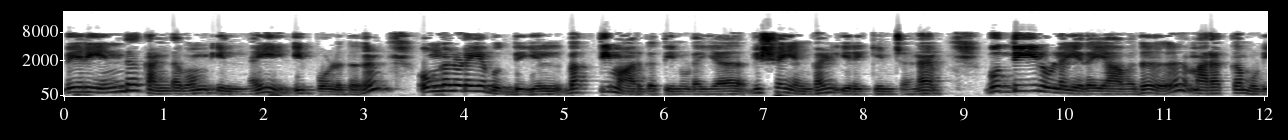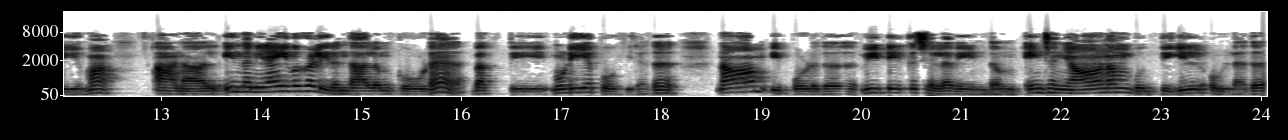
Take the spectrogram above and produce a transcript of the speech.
வேறு எந்த கண்டமும் இல்லை. இப்பொழுது உங்களுடைய புத்தியில் பக்தி மார்க்கத்தினுடைய விஷயங்கள் இருக்கின்றன. புத்தியில் உள்ள எதையாவது மறக்க முடியுமா? ஆனால் இந்த நினைவுகள் இருந்தாலும் கூட பக்தி முடிய போகிறது. நாம் இப்பொழுது வீட்டிற்கு செல்ல வேண்டும் என்ற ஞானம் புத்தியில் உள்ளது.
